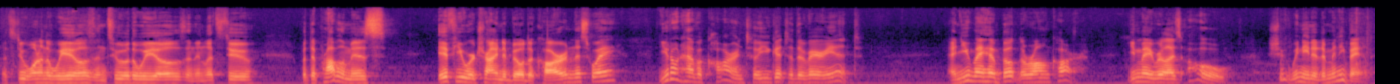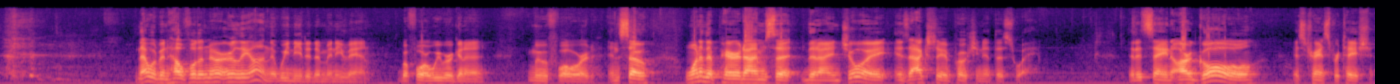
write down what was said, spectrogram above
let's do one of the wheels and two of the wheels, and then let's do. But the problem is, if you were trying to build a car in this way, you don't have a car until you get to the very end, and you may have built the wrong car. You may realize, oh, shoot, we needed a minivan. that would have been helpful to know early on that we needed a minivan before we were going to move forward. And so, one of the paradigms that, that I enjoy is actually approaching it this way that it's saying our goal is transportation.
